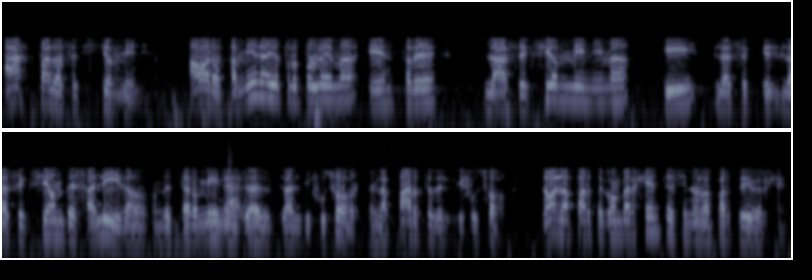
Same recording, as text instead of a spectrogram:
hasta la sección mínima. Ahora, también hay otro problema entre la sección mínima y la, sec- la sección de salida, donde termina ya, el, ya el difusor, en la parte del difusor. No en la parte convergente, sino en la parte divergente.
